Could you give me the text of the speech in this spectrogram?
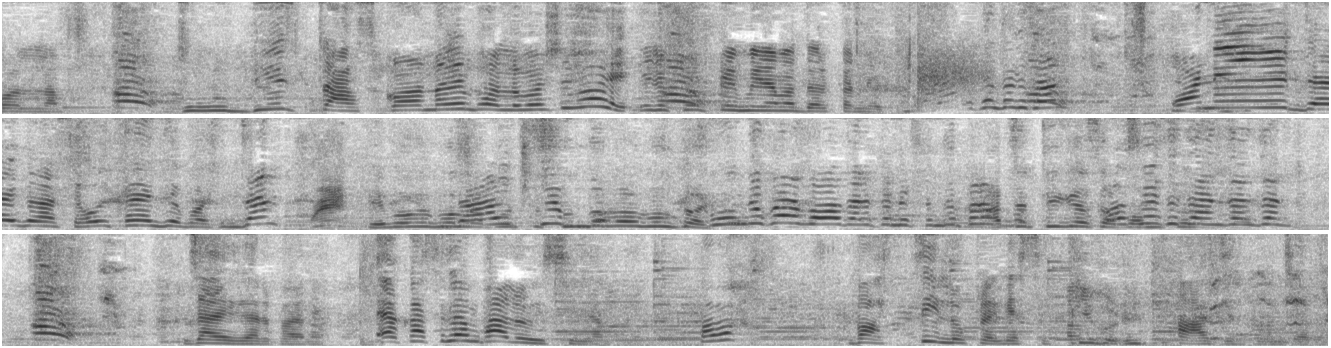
বললাম যদি টাচ করা নয় ভালোবাসা হয় এরকম প্রেমের আমার দরকার নেই। এখান থেকে অনেক জায়গা আছে ওইখানে যে বসেন। যান। এভাবে সুন্দরভাবে বলতে হয়। সুন্দর করে বলা দরকার নেই সুন্দর করে আচ্ছা, ঠিক আছে, বসে বলছি। যান যান যান। জায়গার পারে একা ছিলাম ভালোই ছিলাম। বাবা বাচ্চি লোকটা গেছে। কি করে আজের দিন যাবে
